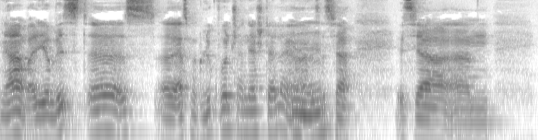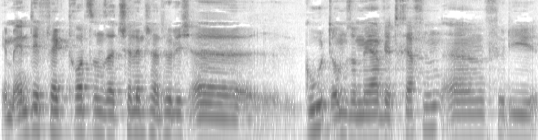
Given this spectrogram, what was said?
Ja, weil ihr wisst, äh, ist, äh, erstmal Glückwunsch an der Stelle. Ja. Mhm. Es ist ja, ist ja ähm, im Endeffekt trotz unserer Challenge natürlich äh, gut, umso mehr wir treffen äh, für die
